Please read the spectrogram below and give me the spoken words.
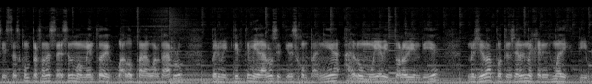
Si estás con personas es el momento adecuado para guardarlo. Permitirte mirarlo si tienes compañía, algo muy habitual hoy en día, nos lleva a potenciar el mecanismo adictivo.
